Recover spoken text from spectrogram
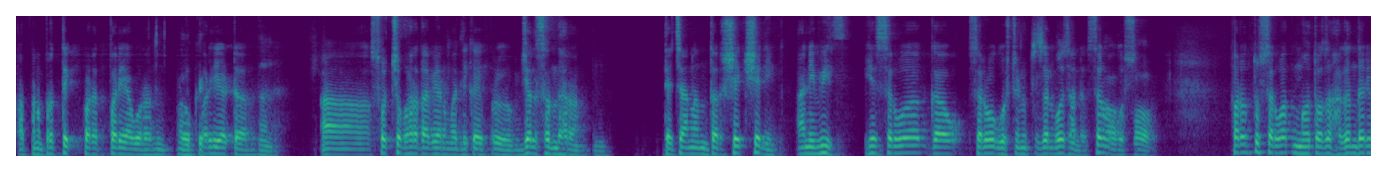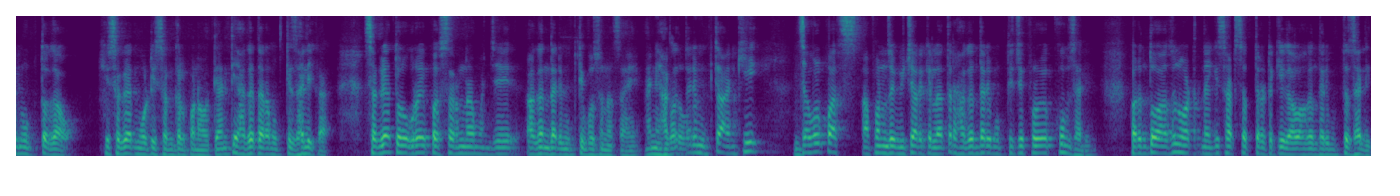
आपण प्रत्येक परत पर्यावरण पर्यटन हं. स्वच्छ भारत अभियान मधले काही प्रयोग जलसंधारण हं. त्याच्यानंतर शैक्षणिक आणि वीज हे सर्व गाव सर्व गोष्टींचं जल्ब झालं सर्व गोष्टी हो. परंतु सर्वात महत्वाचं हागंदारी मुक्त गाव ही सगळ्यात मोठी संकल्पना होती आणि ती हागंदारी मुक्ती झाली का सगळ्यात रोगराई पसरणं म्हणजे हागंदारी मुक्तीपासूनच आहे आणि हागंदारी मुक्त आणखी जवळपास आपण जर विचार केला तर हागणदारी मुक्तीचे प्रयोग खूप झाले. परंतु अजून वाटत नाही की साठ सत्तर टक्के गावं हागणदारी मुक्त झाली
